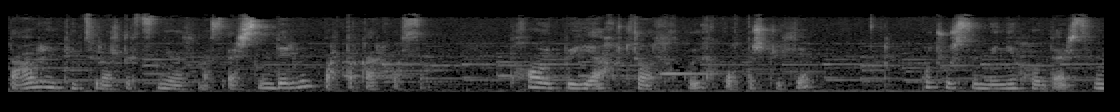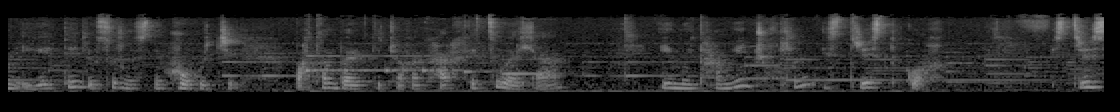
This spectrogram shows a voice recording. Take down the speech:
дааврын тэнцвэр алдагдсны улмаас арьсан дээр минь батг гарах болсон. Тухайн үед би яах учраа олохгүй их гутарч билээ. 30 хүрсэн миний хувьд арьсан нь игээтэй л өсвөр насны хүүхэд шиг батганд баригдаж байгааг харах хэцүү байлаа. Ийм үед хамгийн чухал нь стресстгүй байх. Стресс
